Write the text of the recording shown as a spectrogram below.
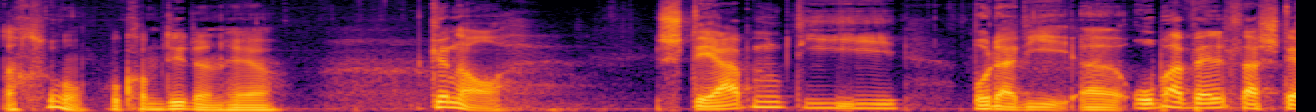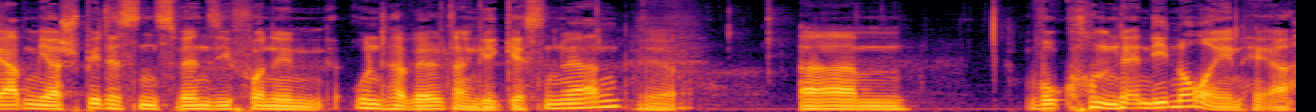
Ach so, wo kommen die denn her? Genau sterben die Oder die äh, Oberweltler sterben ja spätestens, wenn sie von den Unterweltlern gegessen werden. Ja. Ähm, wo kommen denn die Neuen her?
